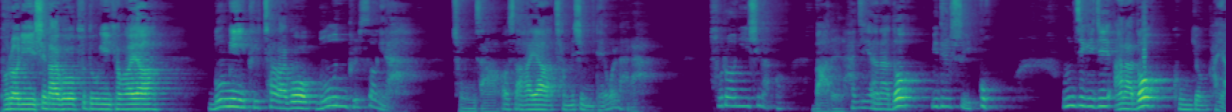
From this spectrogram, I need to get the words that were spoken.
불언이 신하고 부동이 경하여 무미 불찰하고 무운불성이라 종사 어사하야 참심대월하라 불언이 신하고 말을 하지 않아도 믿을 수 있고 움직이지 않아도 공경하여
